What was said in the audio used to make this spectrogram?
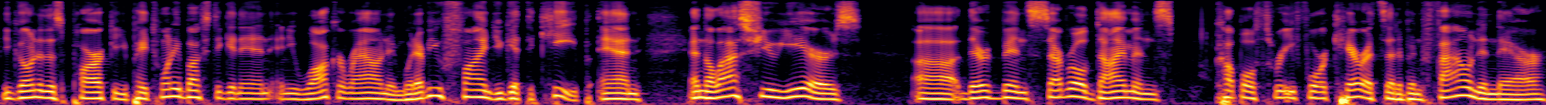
You go into this park, and you pay twenty bucks to get in, and you walk around, and whatever you find, you get to keep. And in the last few years, uh, there have been several diamonds, couple three, four carats that have been found in there,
